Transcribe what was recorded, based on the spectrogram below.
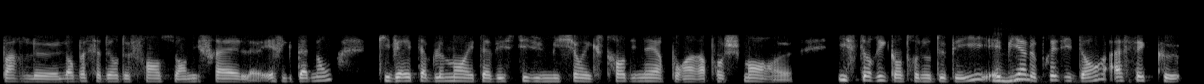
par l'ambassadeur de France en Israël, Éric Danon, qui véritablement est investi d'une mission extraordinaire pour un rapprochement euh, historique entre nos deux pays. Eh mhm. bien, le président a fait que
